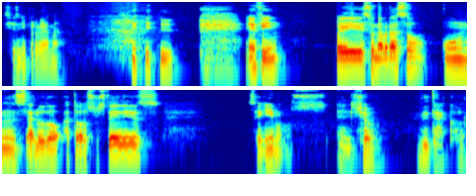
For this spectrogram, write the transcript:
sí es mi programa. en fin, pues un abrazo, un saludo a todos ustedes. Seguimos en el show de Taco.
